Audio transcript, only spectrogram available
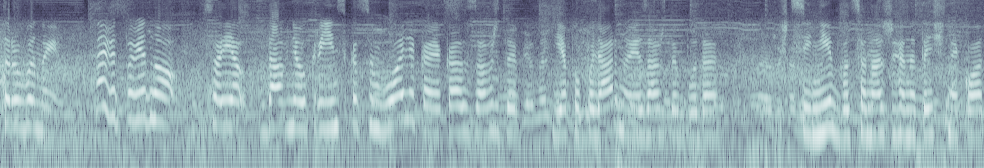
старовини. Ну відповідно це є давня українська символіка, яка завжди є популярною і завжди буде в ціні, бо це наш генетичний код.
